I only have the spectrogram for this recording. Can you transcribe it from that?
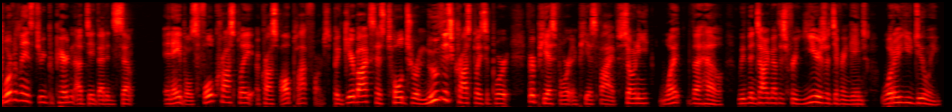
Borderlands 3 prepared an update that enables full crossplay across all platforms, but Gearbox has told to remove this crossplay support for PS4 and PS5. Sony, what the hell? We've been talking about this for years with different games. What are you doing?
